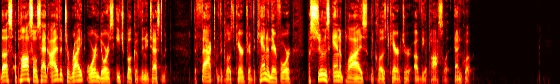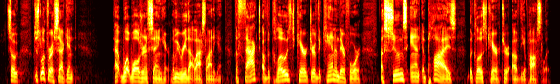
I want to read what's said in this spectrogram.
Thus, apostles had either to write or endorse each book of the New Testament. The fact of the closed character of the canon, therefore, assumes and implies the closed character of the apostolate, end quote. So just look for a second at what Waldron is saying here. Let me read that last line again. The fact of the closed character of the canon, therefore, assumes and implies the closed character of the apostolate.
